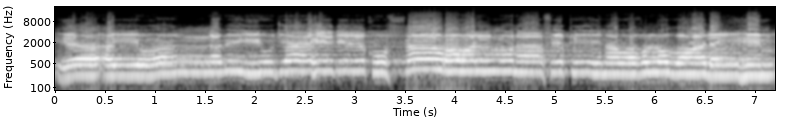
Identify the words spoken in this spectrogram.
يا أيها النبي جاهد الكفار والمنافقين واغلظ عليهم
